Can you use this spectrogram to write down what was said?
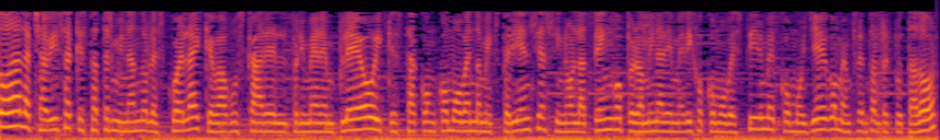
toda la chaviza que está terminando la escuela y que va a buscar el primer empleo y que está con cómo vendo mi experiencia, si no la tengo, pero a mí nadie me dijo cómo vestirme, cómo llego, me enfrento al reclutador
